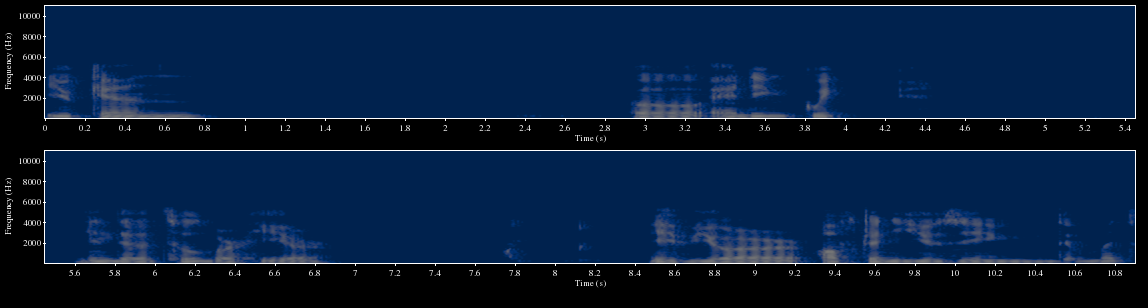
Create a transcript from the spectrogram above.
you can uh, adding quick in the toolbar here if you are often using the math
